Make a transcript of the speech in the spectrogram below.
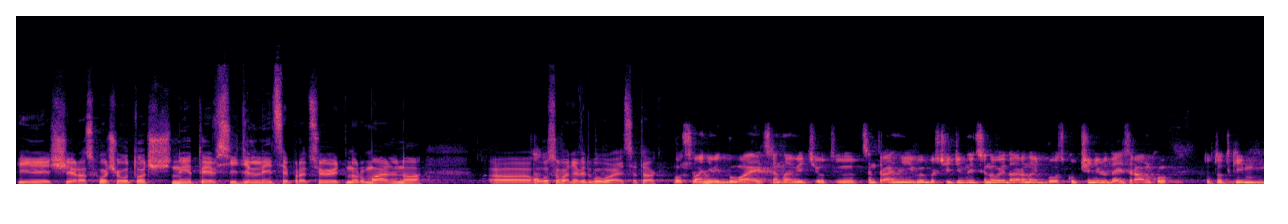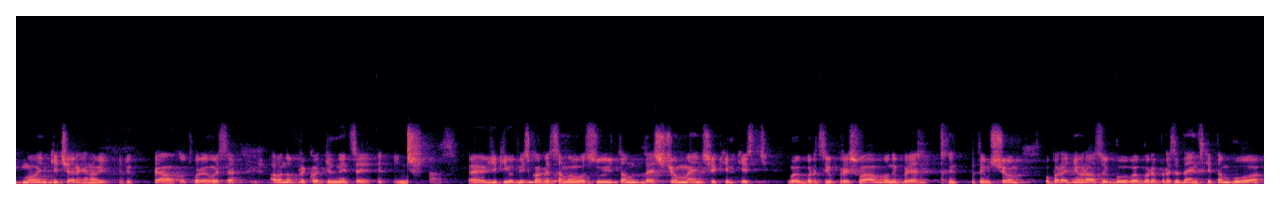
І ще раз хочу уточнити: всі дільниці працюють нормально. Е, Голосування відбувається, так? Голосування відбувається навіть от е, в центральній виборчій дільниці Новоайдару навіть було скупчення людей зранку, тобто такі маленькі черги навіть утворилися. Але, наприклад, дільниця інша, е, в якій от військові саме голосують, там дещо менша кількість виборців прийшла. Вони пояснюють тим, що попереднього разу, як були вибори президентські, там була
